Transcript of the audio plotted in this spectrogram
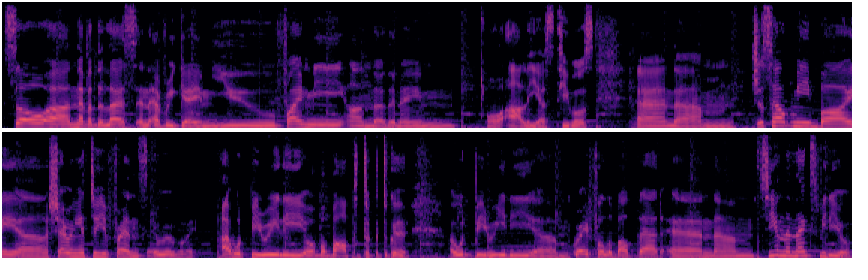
So uh, nevertheless in every game you find me under the name or alias Teawurst and um, just help me by uh, sharing it to your friends. I would be really I would be really um, grateful about that and um, see you in the next video.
